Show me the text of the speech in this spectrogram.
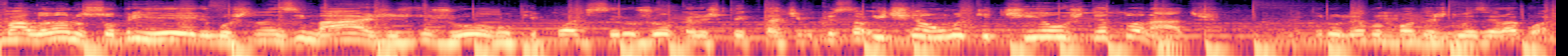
Falando sobre ele, mostrando as imagens do jogo, o que pode ser o jogo, aquela expectativa que tal. E tinha uma que tinha os detonados. Eu não lembro qual das Uhum. duas era agora.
